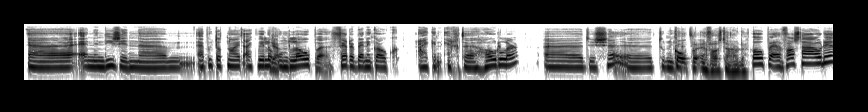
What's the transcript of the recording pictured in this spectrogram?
Eh, en in die zin ehm, heb ik dat nooit eigenlijk willen Ja. ontlopen. Verder ben ik ook eigenlijk een echte hodler. Dus toen ik Kopen en vasthouden. kopen en vasthouden.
